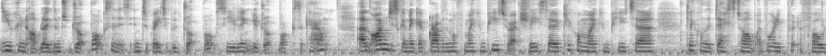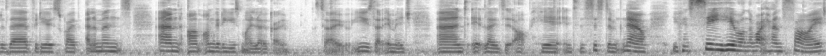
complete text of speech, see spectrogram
you can upload them to Dropbox and it's integrated with Dropbox. So you link your Dropbox account. Um, I'm just going to grab them off my computer actually. So click on my computer, click on the desktop. I've already put a folder there, VideoScribe Elements, and um, I'm going to use my logo. So use that image and it loads it up here into the system. Now you can see here on the right hand side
